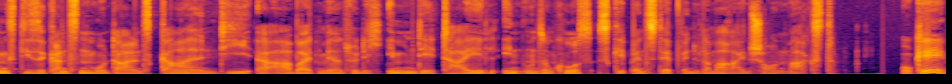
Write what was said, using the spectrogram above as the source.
Übrigens, diese ganzen modalen Skalen, die erarbeiten wir natürlich im Detail in unserem Kurs Skip and Step, wenn du da mal reinschauen magst. Okay,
